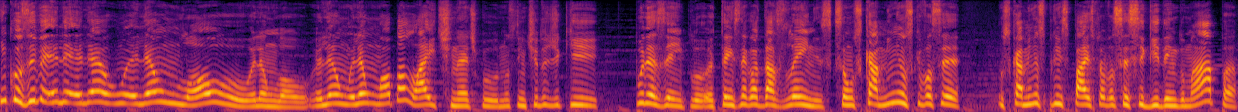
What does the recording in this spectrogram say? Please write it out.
Inclusive, ele, ele, é, um, ele é um LOL. Ele é um LOL. Ele é um, ele é um MOBA light, né? Tipo, no sentido de que, por exemplo, tem esse negócio das lanes, que são os caminhos que você. Os caminhos principais pra você seguir dentro do mapa.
